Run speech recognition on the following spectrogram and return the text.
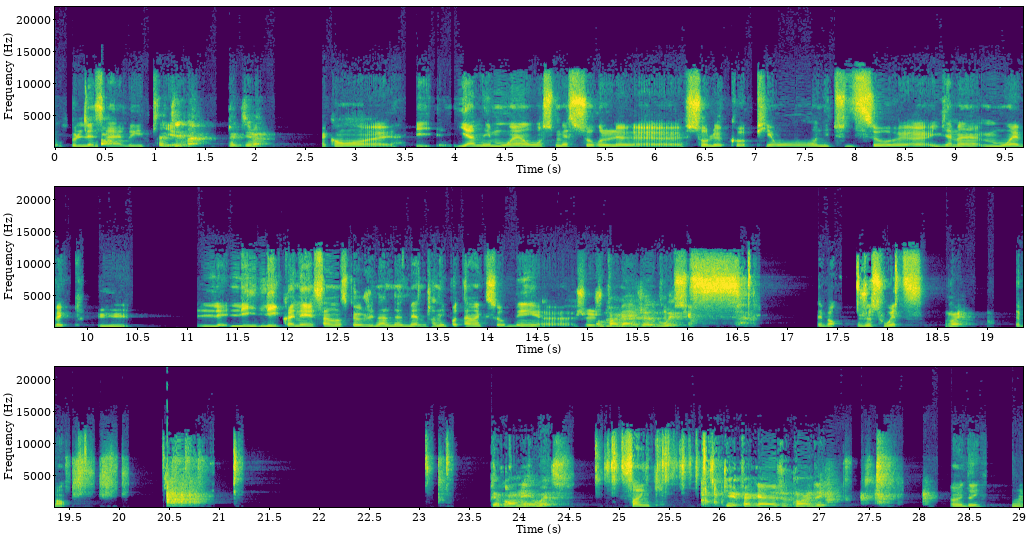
On peut le laisser Bon, aller. puis, euh, Effectivement. Effectivement. fait qu'on, euh, Yann et moi, on se met sur le sur le cas, puis on, on étudie ça, euh, évidemment, moi avec les, les connaissances que j'ai dans le domaine. J'en ai pas tant que ça, mais euh, je, je On peut me mets faire un en jeu de wits. C'est bon. Juste wits? Ouais. C'est bon. T'as combien, wits? 5. Ok, fait que ajoute-moi un dé. Un dé? Mm.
